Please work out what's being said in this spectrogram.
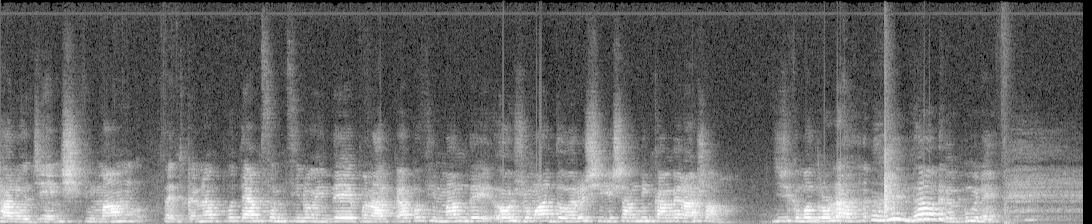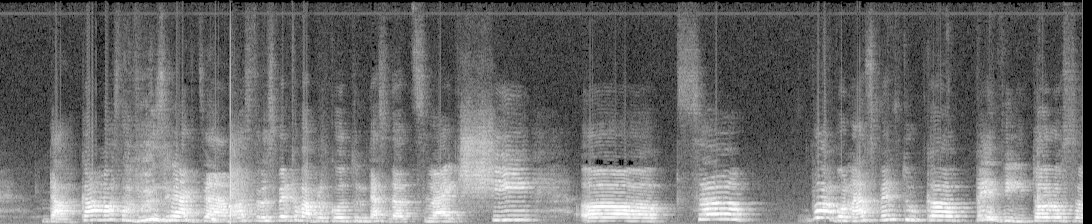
halogen și filmam, pentru că nu puteam să-mi țin o idee până la capăt, filmam de o jumătate de oră și ieșeam din camera așa. Zici că mă drogam. da, pe bune. Da, cam asta a fost reacția noastră. Sper că v-a plăcut. Nu uitați să dați like și uh, să vă abonați pentru că pe viitor o să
